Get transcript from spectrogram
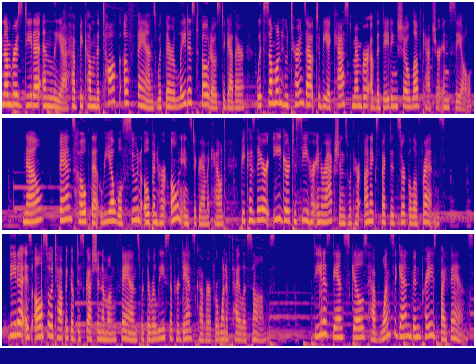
Numbers Dita and Leah have become the talk of fans with their latest photos together with someone who turns out to be a cast member of the dating show Lovecatcher in Seoul. Now, fans hope that Leah will soon open her own Instagram account because they are eager to see her interactions with her unexpected circle of friends. Dita is also a topic of discussion among fans with the release of her dance cover for one of Tyla's songs. Dita's dance skills have once again been praised by fans.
